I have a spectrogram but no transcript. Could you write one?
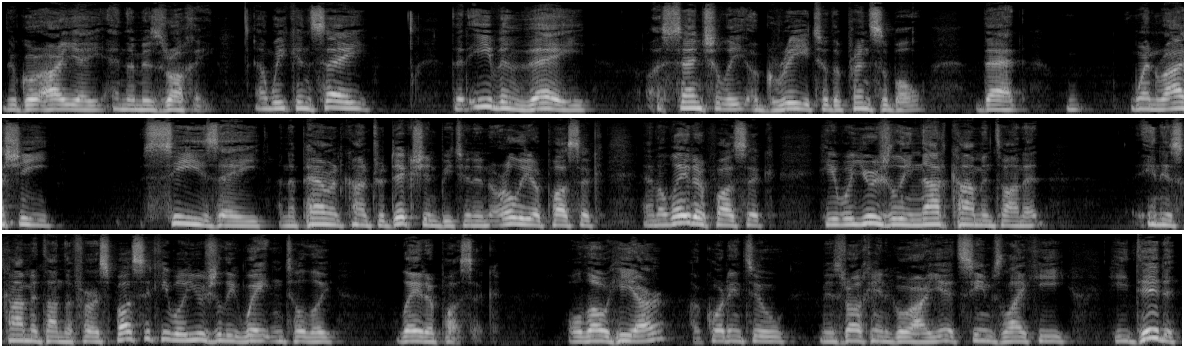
the Gur and the Mizrahi. And we can say that even they essentially agree to the principle that when Rashi sees a, an apparent contradiction between an earlier pasuk and a later pasuk, he will usually not comment on it in his comment on the first pasuk. He will usually wait until the later pasuk. Although here, according to Mizrahi and Gur Aryeh, it seems like he, he did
